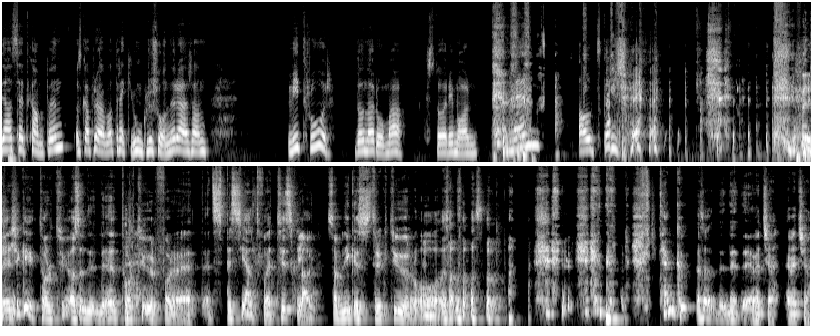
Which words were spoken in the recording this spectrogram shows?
de har sett kampen og skal prøve å trekke konklusjoner og er sånn Vi tror Donnaroma står i mål, men alt kan skje. Men det er ikke tortur altså det, er tortur for et, et spesielt for et tysk lag som liker struktur og sånn. og sånn. Tenk altså, det, det, det, Jeg vet ikke. Jeg vet ikke.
